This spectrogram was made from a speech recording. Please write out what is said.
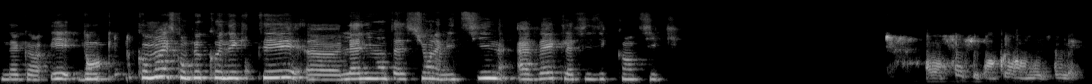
D'accord. Et donc, comment est-ce qu'on peut connecter euh, l'alimentation, la médecine avec la physique quantique? Alors ça, c'est encore un autre volet.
